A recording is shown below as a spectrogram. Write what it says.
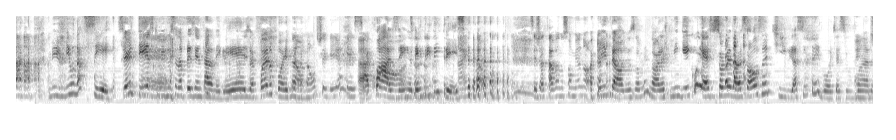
me viu nascer. Certeza é. que me viu sendo apresentada na igreja. Foi ou não foi? Não, não cheguei a esse. Ah, quase, hein? Eu tenho 33. Ah, então. Você já estava no som menor. Então, no som menor. Acho que ninguém conhece o som menor, só os antigos. Já se entregou, tia Silvana.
